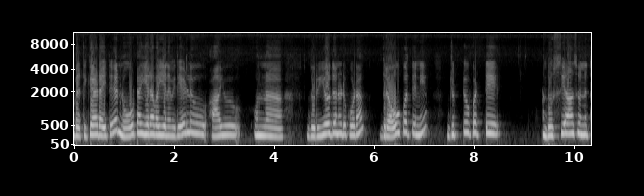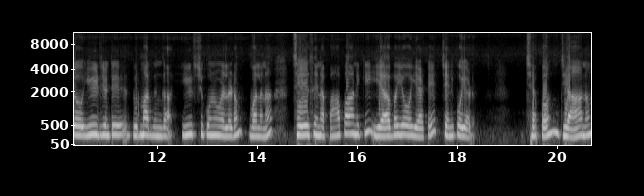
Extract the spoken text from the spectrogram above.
బ్రతికాడైతే నూట ఇరవై ఎనిమిదేళ్ళు ఆయు ఉన్న దుర్యోధనుడు కూడా ద్రౌపదిని జుట్టు పట్టి దుశ్యాసునితో ఈడ్చుంటే దుర్మార్గంగా ఈడ్చుకుని వెళ్ళడం వలన చేసిన పాపానికి యాభయో ఏటే చనిపోయాడు. జపం ధ్యానం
